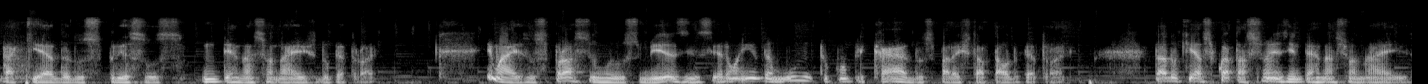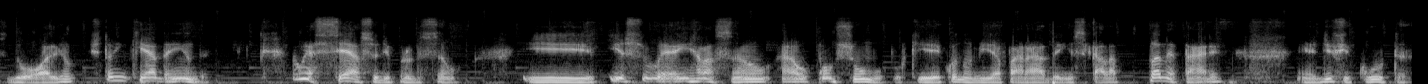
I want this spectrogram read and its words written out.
da queda dos preços internacionais do petróleo. E mais, os próximos meses serão ainda muito complicados para a estatal do petróleo, dado que as cotações internacionais do óleo estão em queda ainda. Há um excesso de produção. E isso é em relação ao consumo, porque economia parada em escala planetária é, dificulta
